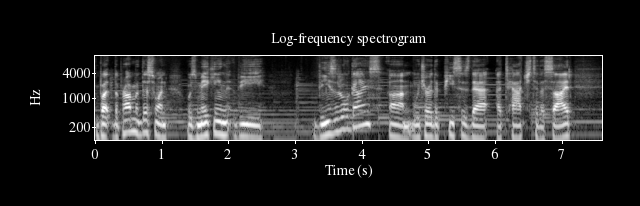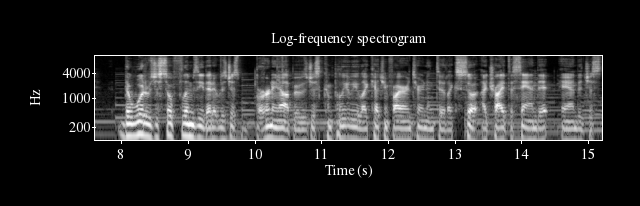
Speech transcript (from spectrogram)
but the problem with this one was making the these little guys, um, which are the pieces that attach to the side the wood was just so flimsy that it was just burning up. It was just completely like catching fire and turning into like soot. I tried to sand it and it just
